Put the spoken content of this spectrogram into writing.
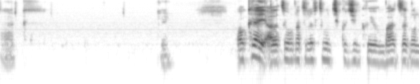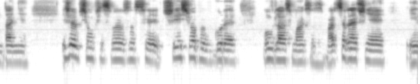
Tak. Okej. Okej, ale to było na tyle w tym odcinku. Dziękuję bardzo za oglądanie. Jeżeli się spodobał, zostawcie 30 łapek w górę. Mów dla was Max, bardzo serdecznie. I na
